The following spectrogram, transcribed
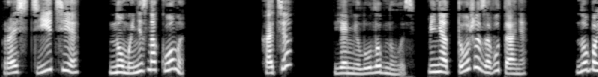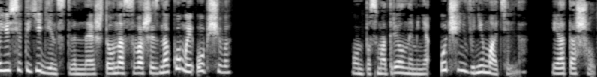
«Простите, но мы не знакомы». «Хотя...» — я мило улыбнулась. «Меня тоже зовут Аня. Но, боюсь, это единственное, что у нас с вашей знакомой общего». Он посмотрел на меня очень внимательно и отошел.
